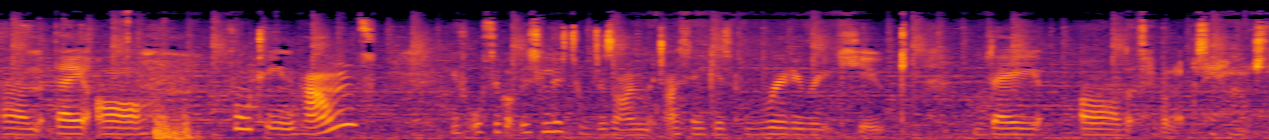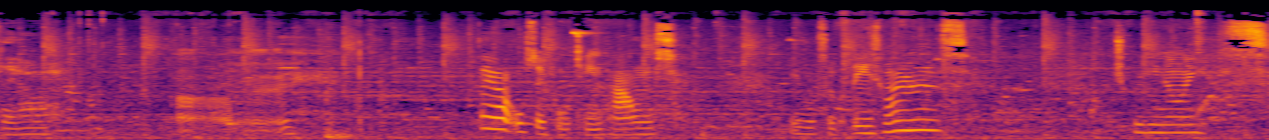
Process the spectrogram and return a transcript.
Um, they are £14. You've also got this little design, which I think is really, really cute. They are, let's have a look, see how much they are. Um, they are also £14. You've also got these ones, which are really nice.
